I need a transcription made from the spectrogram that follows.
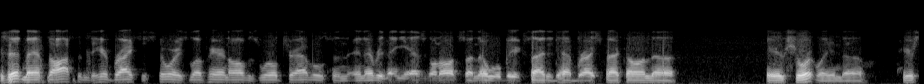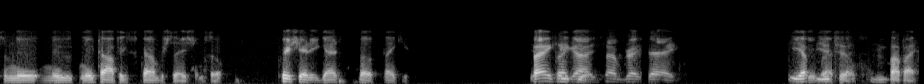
is it, man. It's awesome to hear Bryce's stories. Love hearing all of his world travels and, and everything he has going on. So I know we'll be excited to have Bryce back on uh, here shortly and uh, hear some new new new topics of conversation. So appreciate it, you guys both. Thank you. Thank, Thank you, guys. You. Have a great day. Yep, you, you too. Bye bye.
